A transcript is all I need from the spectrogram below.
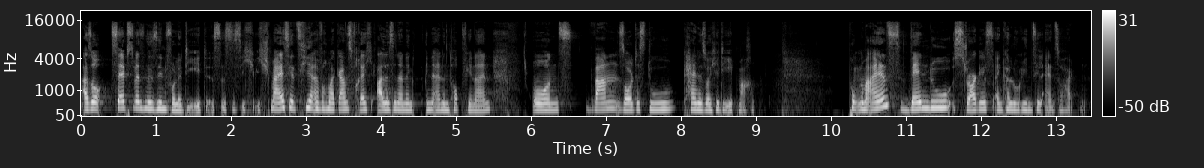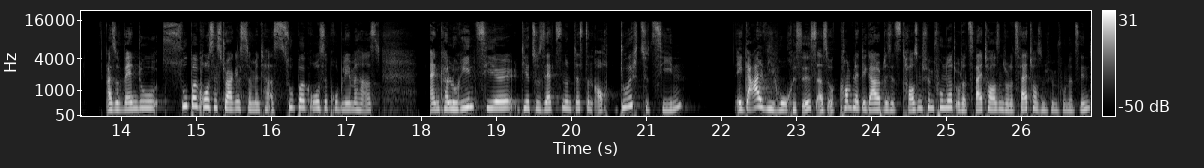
Also selbst wenn es eine sinnvolle Diät ist, es ist ich, ich schmeiß jetzt hier einfach mal ganz frech alles in einen, in einen Topf hinein und wann solltest du keine solche Diät machen? Punkt Nummer eins, wenn du struggles, ein Kalorienziel einzuhalten. Also wenn du super große Struggles damit hast, super große Probleme hast, ein Kalorienziel dir zu setzen und das dann auch durchzuziehen, egal wie hoch es ist, also komplett egal, ob das jetzt 1500 oder 2000 oder 2500 sind,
